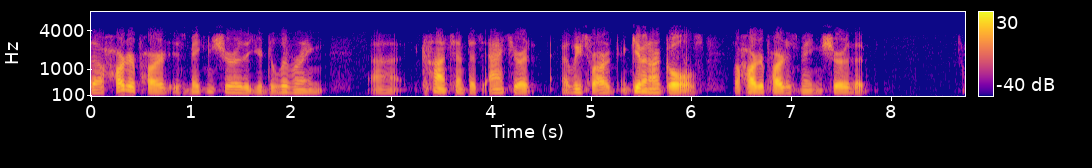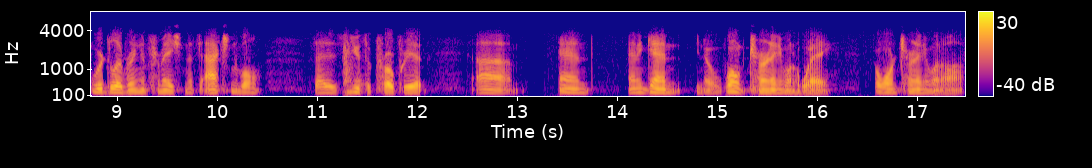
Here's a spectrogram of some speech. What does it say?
The harder part is making sure that you're delivering uh, content that's accurate, at least for our, given our goals. The harder part is making sure that we're delivering information that's actionable, that is youth appropriate, um, and and again, you know, won't turn anyone away or won't turn anyone off.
